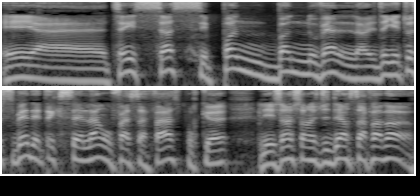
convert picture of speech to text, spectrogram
Et, euh, tu sais, ça, c'est pas une bonne nouvelle. là. Il est aussi bien d'être excellent au face-à-face pour que les gens changent d'idée en sa faveur.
